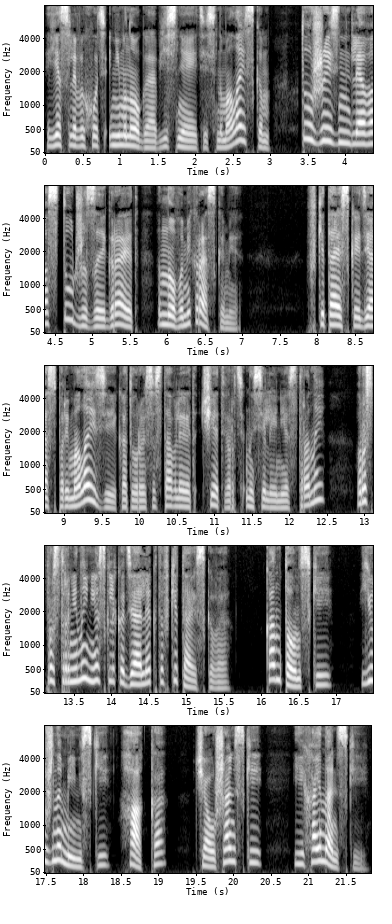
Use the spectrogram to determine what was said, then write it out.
если вы хоть немного объясняетесь на малайском, то жизнь для вас тут же заиграет новыми красками. В китайской диаспоре Малайзии, которая составляет четверть населения страны, распространены несколько диалектов китайского. Кантонский, южноминский, хакка, чаушанский и хайнаньский.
